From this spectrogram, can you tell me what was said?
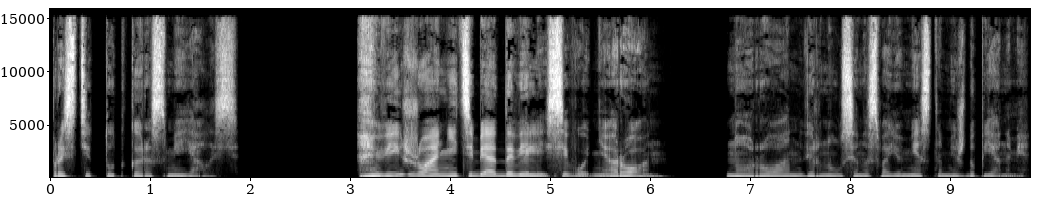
Проститутка рассмеялась. «Вижу, они тебя довели сегодня, Роан». Но Роан вернулся на свое место между пьяными.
